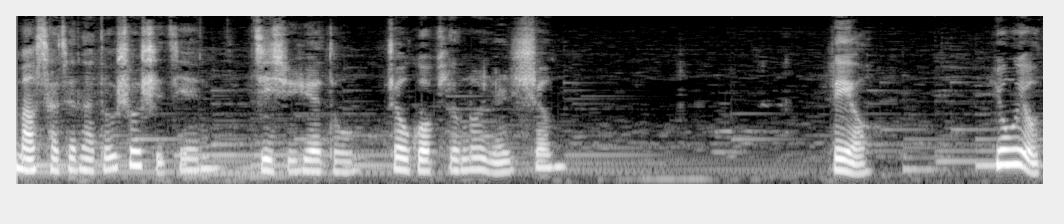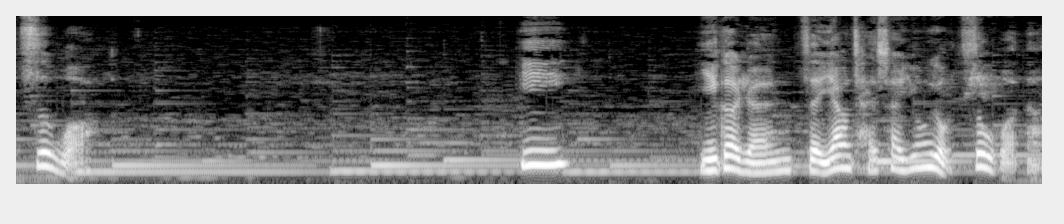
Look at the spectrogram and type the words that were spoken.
毛小娟的读书时间，继续阅读《周国评论人生》。六，拥有自我。一，一个人怎样才算拥有自我呢？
